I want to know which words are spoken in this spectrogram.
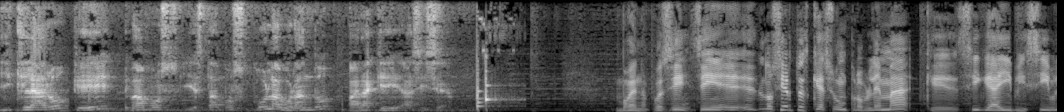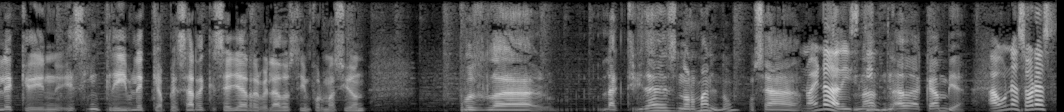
y claro que vamos y estamos colaborando para que así sea. Bueno, pues sí, sí. eh, lo cierto es que es un problema que sigue ahí visible, que es increíble que a pesar de que se haya revelado esta información, pues la, la actividad es normal, ¿no? O sea, No hay nada na- distinto. nada cambia. A unas horas,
